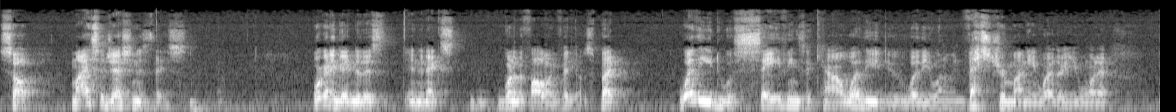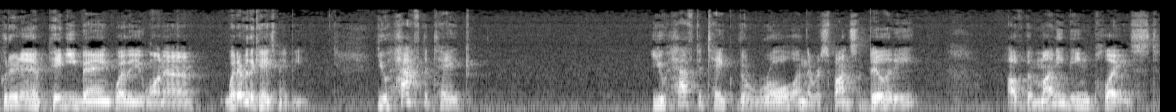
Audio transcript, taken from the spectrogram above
So, my suggestion is this. We're going to get into this in the next one of the following videos, but whether you do a savings account, whether you do whether you want to invest your money, whether you want to put it in a piggy bank, whether you want to whatever the case may be, you have to take you have to take the role and the responsibility of the money being placed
